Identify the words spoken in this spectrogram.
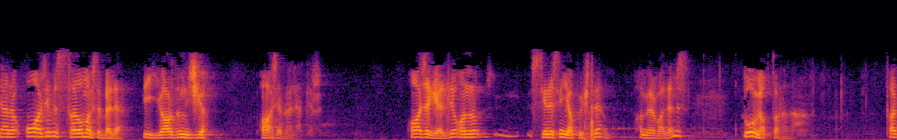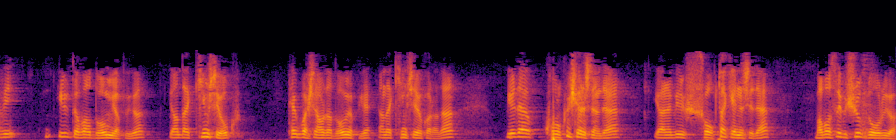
Yani o ağaca bir sarılmak istedi böyle. Bir yardımcı ağaca böyle bir. Ağaca geldi. Onun sinesini yapıştı. Ömer Validemiz doğum yaptı arada. Tabi ilk defa doğum yapıyor. Yanında kimse yok. Tek başına orada doğum yapıyor. Yanında kimse yok orada. Bir de korku içerisinde yani bir şokta kendisi de babası bir çocuk doğuruyor.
